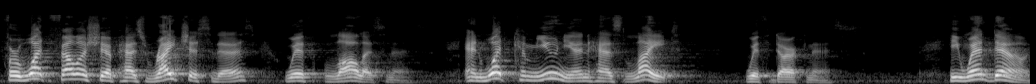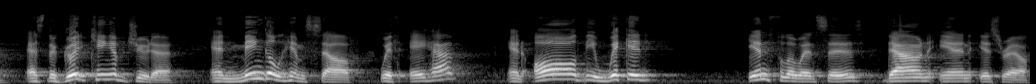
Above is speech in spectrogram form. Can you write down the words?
For what fellowship has righteousness with lawlessness? And what communion has light with darkness? He went down as the good king of Judah and mingled himself with Ahab and all the wicked influences down in Israel,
